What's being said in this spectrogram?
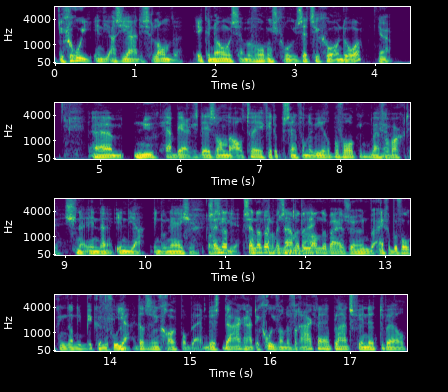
De groei in die Aziatische landen, economische en bevolkingsgroei, zet zich gewoon door. Ja. Um, nu herbergen deze landen al 42% van de wereldbevolking. Wij verwachten China, India, India Indonesië, Zijn Brazilië. dat, zijn dat ook met name de landen waar ze hun eigen bevolking dan niet meer kunnen voeden? Ja, dat is een groot probleem. Dus daar gaat de groei van de vraag naar plaatsvinden... terwijl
